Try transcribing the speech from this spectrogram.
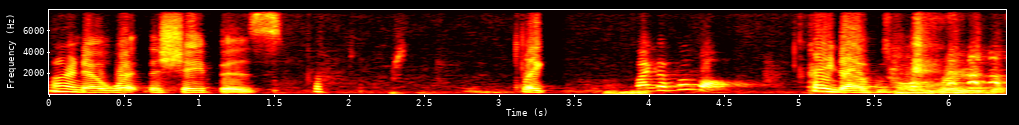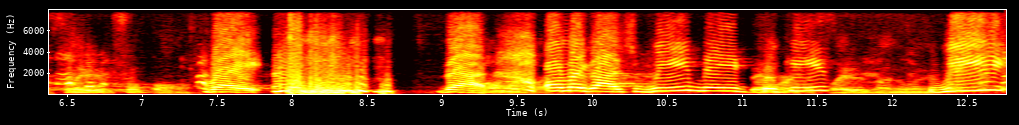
I don't know what the shape is. Like, Like a football. kind of. Tom Brady deflated football. Right. that. Tom Oh my gosh, we made They weren't cookies. deflated, by the way. We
